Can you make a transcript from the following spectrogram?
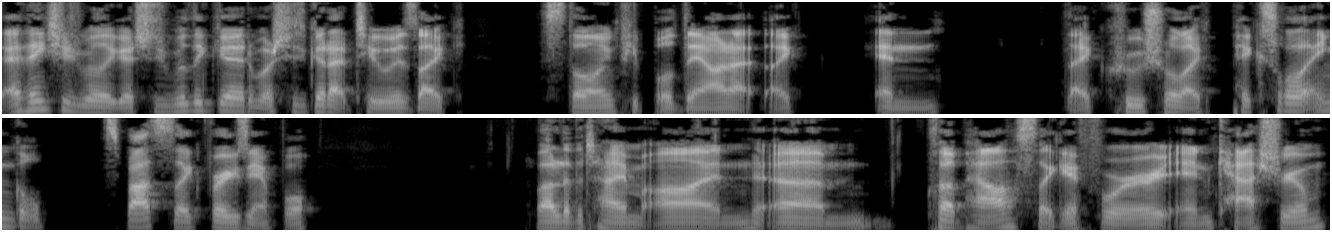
I think she's really good. She's really good. What she's good at too is like slowing people down at like in like crucial like pixel angle spots. Like for example, a lot of the time on um Clubhouse, like if we're in cash room,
